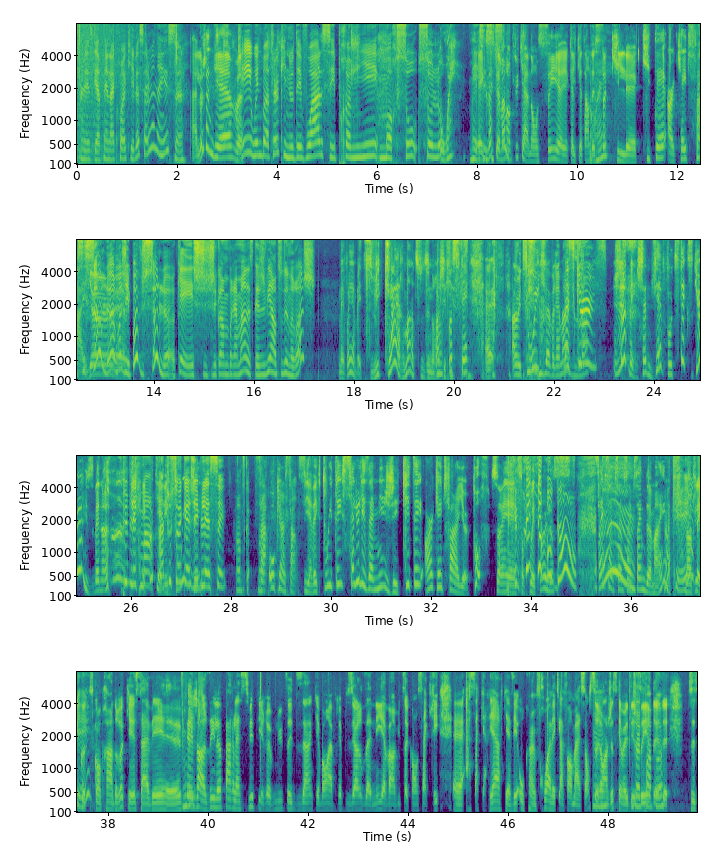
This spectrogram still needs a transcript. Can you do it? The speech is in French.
Anaïs Gertin-Lacroix qui est là. Salut Anaïs. Allô Geneviève. Et Win Butler qui nous dévoile ses premiers morceaux solo. Oui. Mais c'est- Exactement. Donc, lui qui a annoncé euh, il y a quelques temps de Ouais. ça qu'il euh, quittait Arcade Fire. Mais c'est ça, là. Moi, j'ai pas vu ça, là. OK, j'ai comme vraiment, est-ce que je vis en dessous d'une roche? Ben voyons, ben tu vis clairement en dessous d'une roche. Écoute, c'était euh, un tweet, là, vraiment. disant- Je, ben, Geneviève, faut que tu t'excuses. Ben non. Publiquement, Écoute, à tous ceux que j'ai blessés. En tout cas. Ça n'a aucun sens. Il avait tweeté Salut les amis, j'ai quitté Arcade Fire. Pouf! Sur, un- sur Twitter. Là, donc! simple, simple, simple, simple, simple de même. Donc là, écoute, tu comprendras que ça avait euh, fait Oui. jaser. Là, par la suite, il est revenu, disant que, bon, après plusieurs années, il avait envie de se consacrer euh, à sa carrière, qu'il n'y avait aucun froid avec la formation. C'est Mhm. vraiment juste qu'il avait un désir de,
